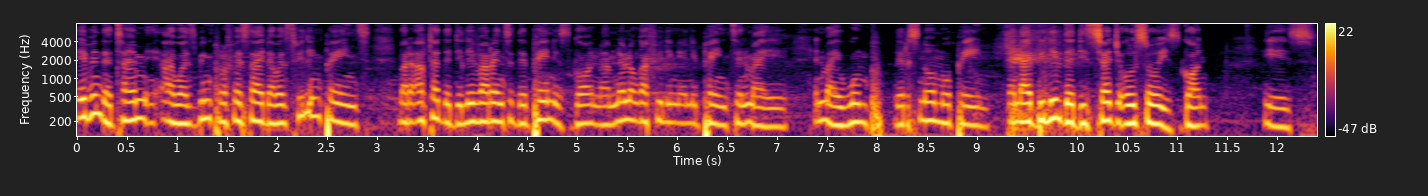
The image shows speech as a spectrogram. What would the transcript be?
even the time I was being prophesied, I was feeling pains. But after the deliverance, the pain is gone. I'm no longer feeling any pains in my in my womb. There is no more pain, and I believe the discharge also is gone. Yes.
